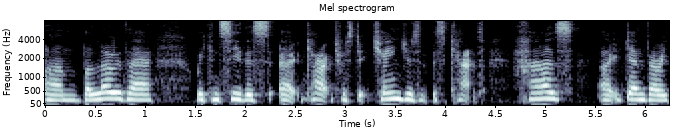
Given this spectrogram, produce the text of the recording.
um, below there, we can see this uh, characteristic changes that this cat has. Uh, again, very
